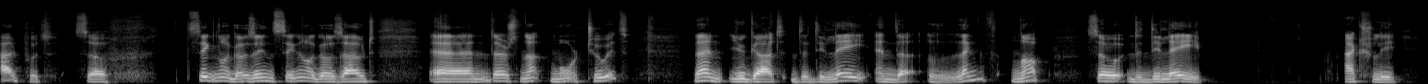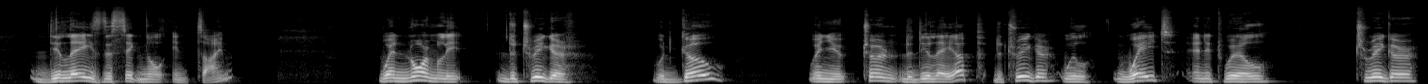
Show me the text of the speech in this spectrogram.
output. So signal goes in, signal goes out, and there's not more to it. Then you got the delay and the length knob. So the delay actually delays the signal in time. When normally the trigger would go, when you turn the delay up, the trigger will wait and it will trigger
